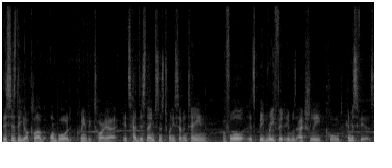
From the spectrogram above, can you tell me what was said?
This is the yacht club on board Queen Victoria. It's had this name since 2017. Before its big refit, it was actually called Hemispheres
